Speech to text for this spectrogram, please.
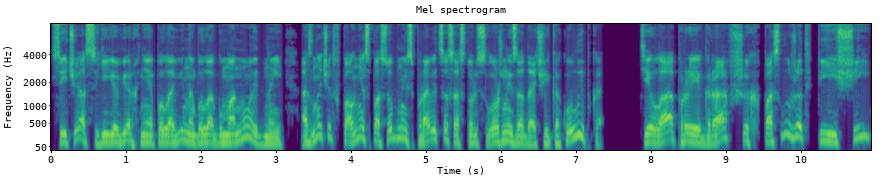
Сейчас ее верхняя половина была гуманоидной, а значит вполне способной справиться со столь сложной задачей, как улыбка. Тела проигравших послужат пищей,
